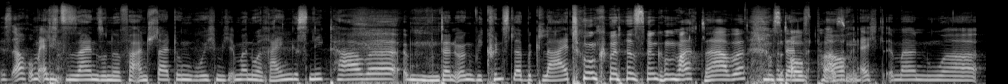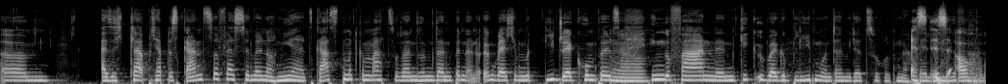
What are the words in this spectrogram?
Ist auch, um ehrlich zu sein, so eine Veranstaltung, wo ich mich immer nur reingesneakt habe ähm, und dann irgendwie Künstlerbegleitung oder so gemacht habe. muss und dann aufpassen. auch echt immer nur, ähm, also ich glaube, ich habe das ganze Festival noch nie als Gast mitgemacht, sondern so- dann bin dann irgendwelche mit DJ-Kumpels Ja. hingefahren, den Gig übergeblieben und dann wieder zurück nach Es Berlin ist auch, gefahren.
